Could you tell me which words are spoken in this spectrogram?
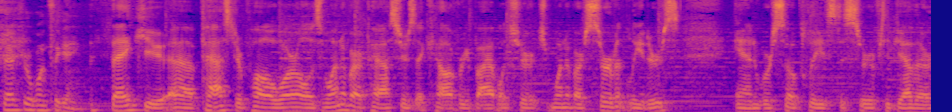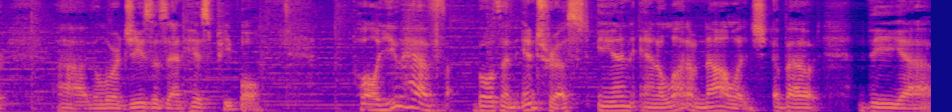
Pleasure once again. Thank you. Uh, Pastor Paul Worrell is one of our pastors at Calvary Bible Church, one of our servant leaders, and we're so pleased to serve together uh, the Lord Jesus and his people. Paul, you have both an interest in and a lot of knowledge about the uh,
